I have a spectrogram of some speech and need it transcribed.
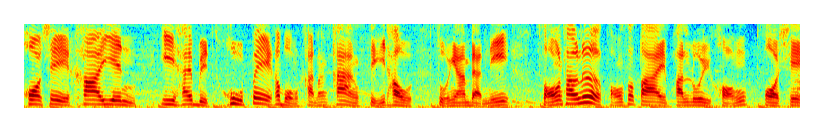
Porsche Cayenne E Hybrid Coupe ครับผมคันข้างๆ สีเทาสวยงามแบบนี้ 2 ทางเลือก 2 สไตล์พันลุยของ Porsche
